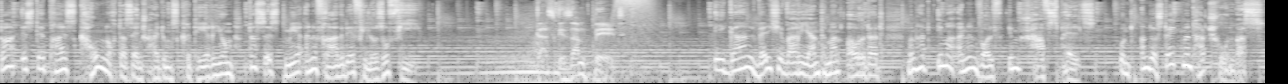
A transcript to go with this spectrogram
Da ist der Preis kaum noch das Entscheidungskriterium, das ist mehr eine Frage der Philosophie. Das Gesamtbild. Egal welche Variante man ordert, man hat immer einen Wolf im Schafspelz. Und Understatement hat schon was.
